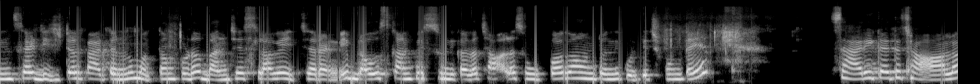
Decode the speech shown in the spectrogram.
ఇన్సైడ్ డిజిటల్ ప్యాటర్న్ మొత్తం కూడా బంచెస్ లాగా ఇచ్చారండి. బ్లౌజ్ కనిపిస్తుంది కదా చాలా సూపర్గా ఉంటుంది కుట్టించుకుంటే. శారీకి అయితే చాలా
